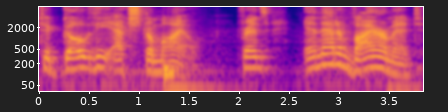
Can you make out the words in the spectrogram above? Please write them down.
to go the extra mile? Friends, in that environment,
